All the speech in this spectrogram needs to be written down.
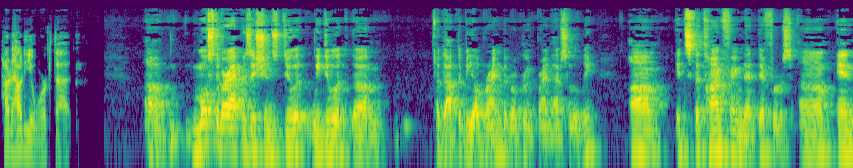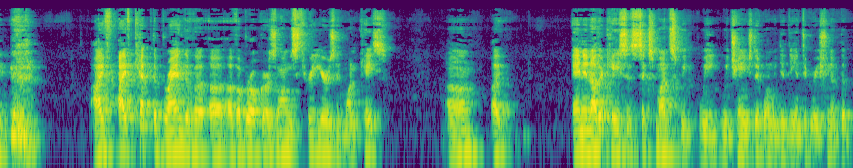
How do, how do you work that? Uh, most of our acquisitions do it. We do it, um, adopt the BL brand, the BrokerLink brand, absolutely. Um, it's the time frame that differs. Um, and I've I've kept the brand of a, of a broker as long as three years in one case. Um, I, and in other cases, six months. We we we changed it when we did the integration of the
